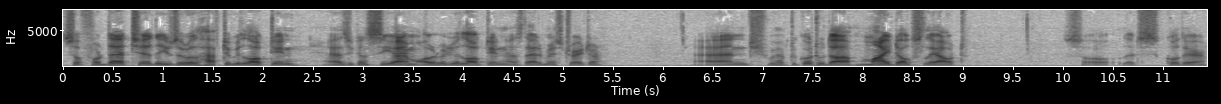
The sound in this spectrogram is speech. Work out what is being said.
So for that uh, the user will have to be logged in. As you can see I am already logged in as the administrator and we have to go to the my dogs layout. So let's go there.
